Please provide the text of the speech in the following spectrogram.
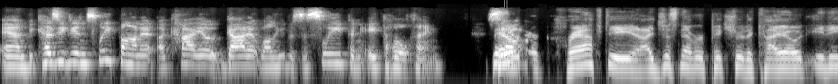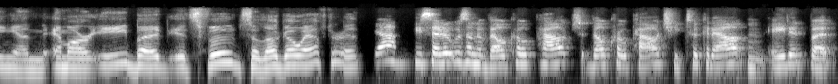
And because he didn't sleep on it a coyote got it while he was asleep and ate the whole thing they so, are crafty. I just never pictured a coyote eating an MRE, but it's food, so they'll go after it. Yeah, he said it was in a Velcro pouch. Velcro pouch. He took it out and ate it, but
